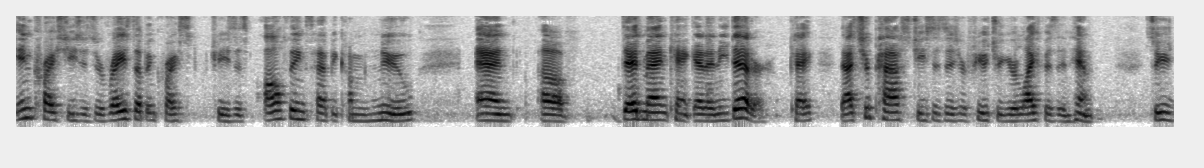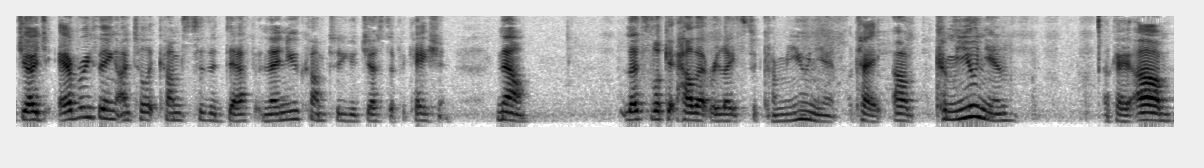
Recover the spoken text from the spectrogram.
in Christ Jesus. You're raised up in Christ Jesus. All things have become new, and uh, dead man can't get any deader. Okay. That's your past. Jesus is your future. Your life is in him. So you judge everything until it comes to the death, and then you come to your justification. Now, let's look at how that relates to communion. Okay, um, communion. Okay, um,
